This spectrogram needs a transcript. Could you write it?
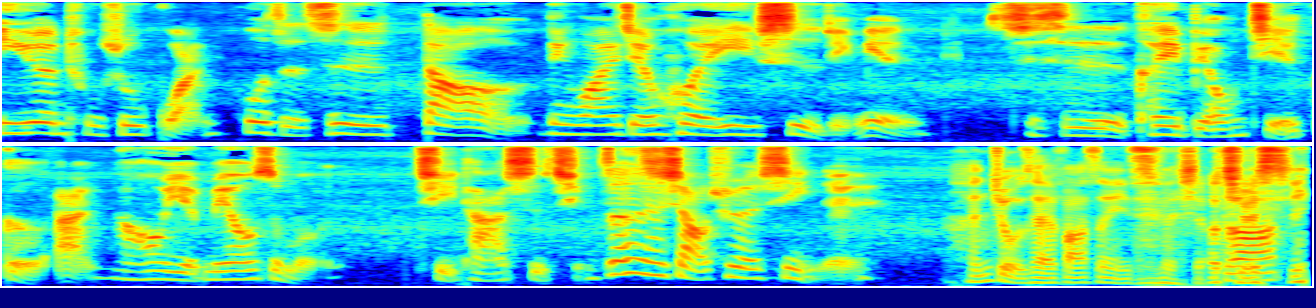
医院图书馆，或者是到另外一间会议室里面，其实可以不用接个案，然后也没有什么其他事情，真的是小确幸哎！很久才发生一次的小确幸，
